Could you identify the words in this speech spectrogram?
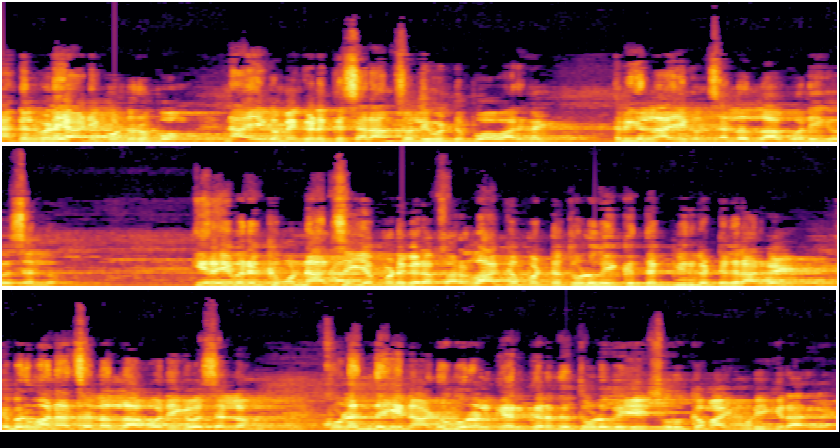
நாங்கள் விளையாடி கொண்டிருப்போம். நாயகம் எங்களுக்கு சலாம் சொல்லிவிட்டு போவார்கள். நபிகள் நாயகம் ஸல்லல்லாஹு அலைஹி செல்லும் இறைவனுக்கு முன்னால் செய்யப்படுகிற பரலாக்கப்பட்ட தொழுகைக்கு தக்பீர் கட்டுகிறார்கள். எபெருமானார் ஸல்லல்லாஹு அலைஹி செல்லம் குழந்தையின் அழுகுரல் கேட்கிறது தொழுகையை சுருக்கமாய் முடிக்கிறார்கள்.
